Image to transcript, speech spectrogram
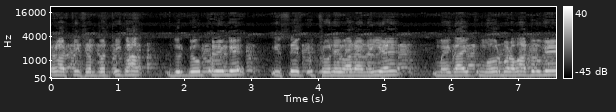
राष्ट्रीय संपत्ति का दुरुपयोग करेंगे, इससे कुछ होने वाला नहीं है। महँगाई तुम और बढ़वा दोगे,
